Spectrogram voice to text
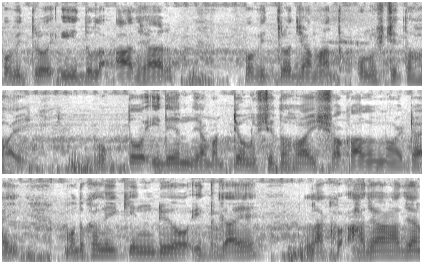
পবিত্র ঈদুল আজহার পবিত্র জামাত অনুষ্ঠিত হয়। উক্ত ঈদের জামাতটি অনুষ্ঠিত হয় সকাল নয়টায়। মধুখালী কেন্দ্রীয় ঈদগাহে লাখ, হাজার হাজার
